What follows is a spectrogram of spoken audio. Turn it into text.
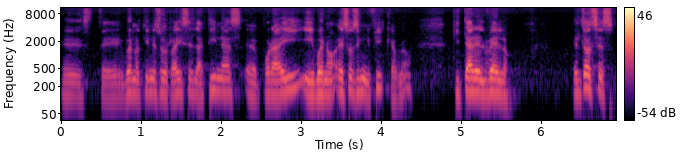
Este, bueno, tiene sus raíces latinas eh, por ahí y bueno, eso significa, ¿no? Quitar el velo. Entonces,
